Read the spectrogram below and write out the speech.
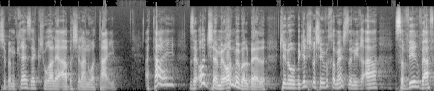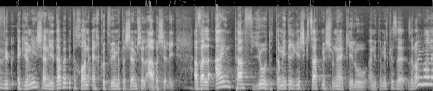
שבמקרה זה קשורה לאבא שלנו עתאי. עתאי זה עוד שם מאוד מבלבל, כאילו בגיל 35 זה נראה סביר ואף הגיוני שאני אדע בביטחון איך כותבים את השם של אבא שלי. אבל עין ת' י' תמיד הרגיש קצת משונה, כאילו, אני תמיד כזה, זה לא עם א'?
